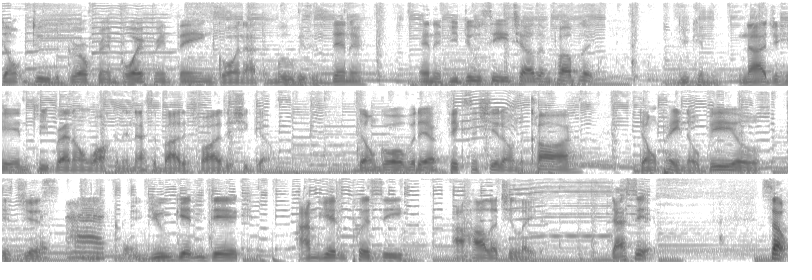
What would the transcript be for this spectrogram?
Don't do the girlfriend boyfriend thing, going out to movies and dinner. And if you do see each other in public, you can nod your head and keep right on walking, and that's about as far as it should go. Don't go over there fixing shit on the car. Don't pay no bills. It's just Exactly. you getting dick, I'm getting pussy. I'll holler at you later. That's it. So,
